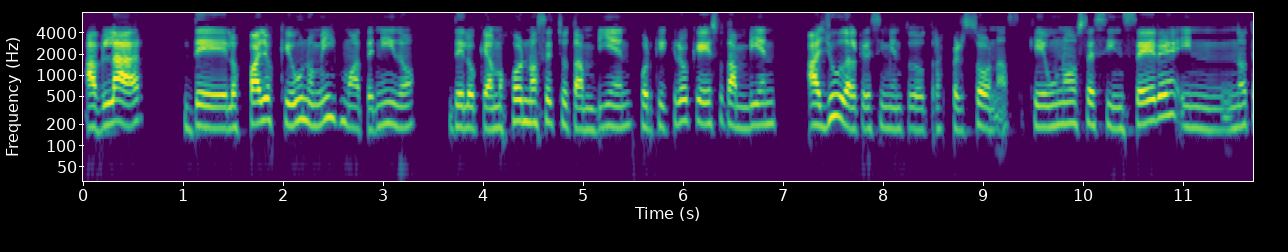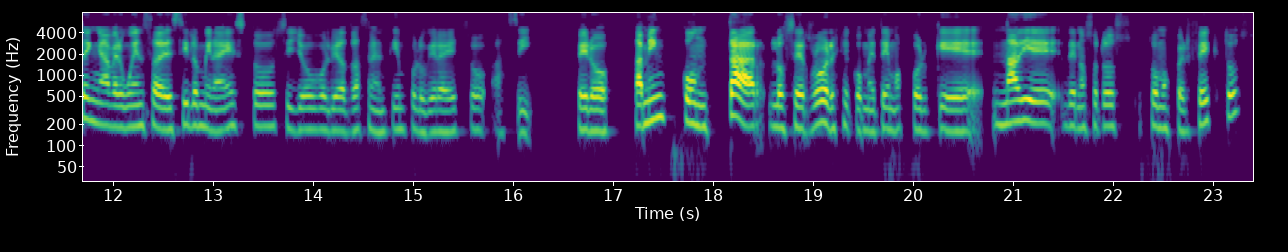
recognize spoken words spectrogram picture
hablar de los fallos que uno mismo ha tenido, de lo que a lo mejor no has hecho tan bien, porque creo que eso también ayuda al crecimiento de otras personas, que uno se sincere y no tenga vergüenza de decirlo, mira, esto, si yo volviera atrás en el tiempo, lo hubiera hecho así. Pero también contar los errores que cometemos, porque nadie de nosotros somos perfectos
